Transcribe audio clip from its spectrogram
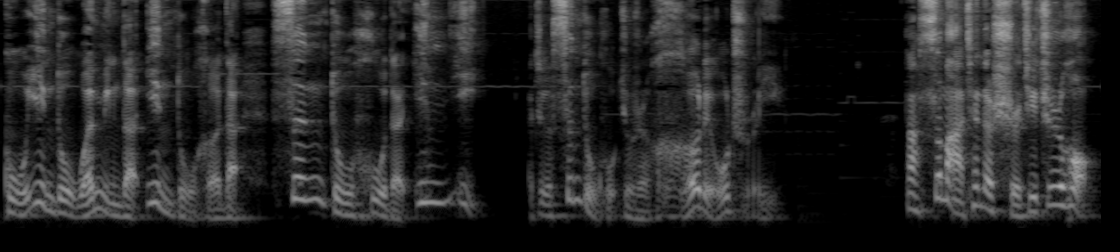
古印度文明的印度河的森都户的音译。这个森都户就是河流之意。那司马迁的史记之后，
